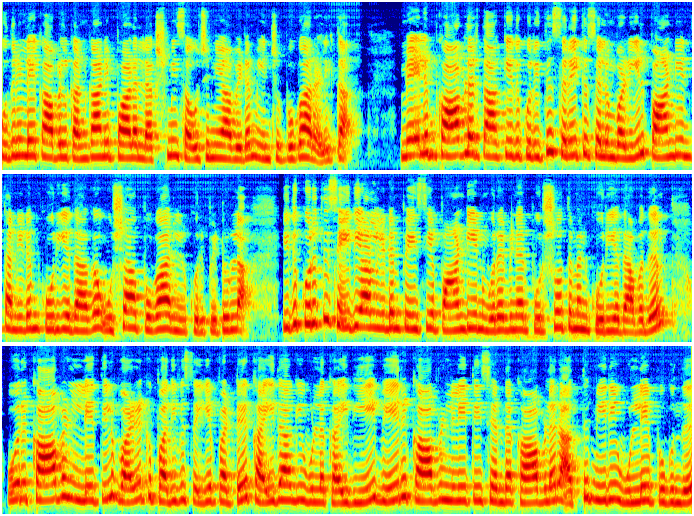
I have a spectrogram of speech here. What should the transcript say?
முதுநிலை காவல் கண்காணிப்பாளர் லக்ஷ்மி சௌஜன்யாவிடம் இன்று புகார் அளித்தார். மேலும் காவலர் தாக்கியது குறித்து சிறைக்கு செல்லும் வழியில் பாண்டியன் தன்னிடம் கூறியதாக உஷா புகாரில் குறிப்பிட்டுள்ளார். இது குறித்து செய்தியாளர்களிடம் பேசிய பாண்டியன் உறவினர் புருஷோத்தமன் கூறியதாவது ஒரு காவல் நிலையத்தில் வழக்கு பதிவு செய்யப்பட்டு கைதாகி உள்ள கைதியை வேறு காவல் நிலையத்தை சேர்ந்த காவலர் அத்துமீறி உள்ளே புகுந்து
